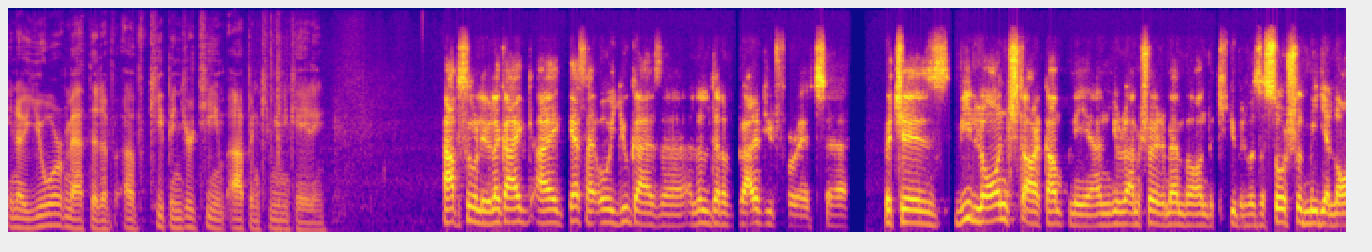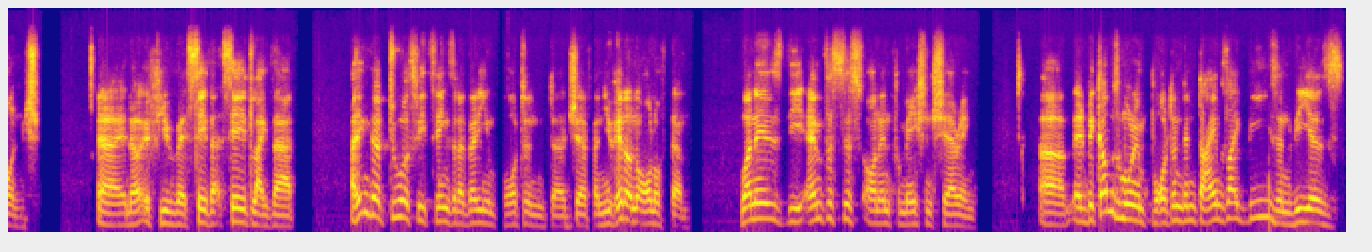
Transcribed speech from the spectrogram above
you know, your method of, of keeping your team up and communicating? Absolutely. Like I, I guess I owe you guys a, a little bit of gratitude for it, uh, which is we launched our company, and you, I'm sure you remember on the Cube, it was a social media launch. Uh, you know, if you say that, say it like that. I think there are two or three things that are very important, uh, Jeff, and you hit on all of them. One is the emphasis on information sharing uh, it becomes more important in times like these, and we as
